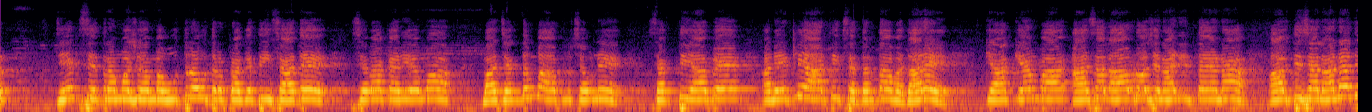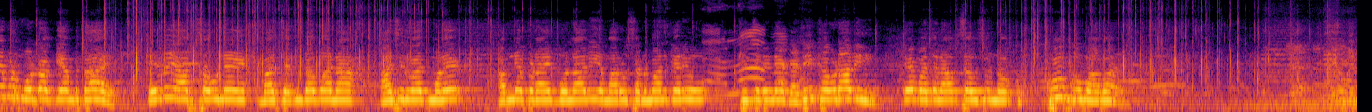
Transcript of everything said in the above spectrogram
જે ક્ષેત્રમાં છો, એમાં ઉત્તર ઉત્તર પ્રગતિ સાથે સેવા કાર્યમાં મા જગદંબા આપ સૌને શક્તિ આપે અને એટલી આર્થિક સદ્ધરતા વધારે કે આ કેમ્પ આ સાલ આવડો છે ને આ રીતે એના આવતી સાલ આનાથી પણ મોટો કેમ્પ થાય. એવી આપ સૌને મા જગદંબાના આશીર્વાદ મળે. અમને પણ આ બોલાવી, અમારું સન્માન કર્યું. ખીચડીને ઘડી ખવડાવી. એ બદલ આપ સૌ ખૂબ ખૂબ આભાર.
